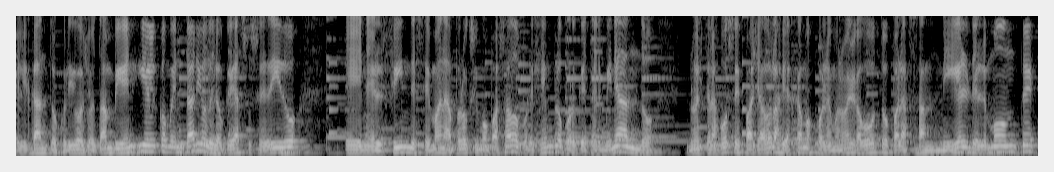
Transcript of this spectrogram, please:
el canto criollo también y el comentario de lo que ha sucedido en el fin de semana próximo pasado, por ejemplo, porque terminando nuestras voces payadoras viajamos con Emanuel Gaboto para San Miguel del Monte,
